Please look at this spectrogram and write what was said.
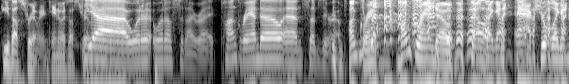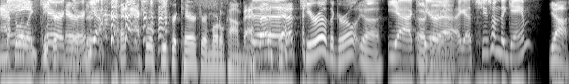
he's Australian. Kano is Australian. yeah. What what else did I write? Punk, Rando, and Sub Zero. Punk Ran- Punk Rando sounds like an actual, like an actual, like secret character, character. yeah. an actual secret character in Mortal Kombat. Is that Kira, the girl? Yeah. yeah, Kira. yeah. I guess she's from the game. Yeah.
